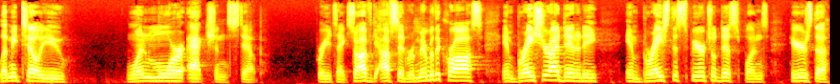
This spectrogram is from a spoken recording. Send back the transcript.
Let me tell you one more action step where you take. So I've, I've said, remember the cross, embrace your identity, embrace the spiritual disciplines. Here's the,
